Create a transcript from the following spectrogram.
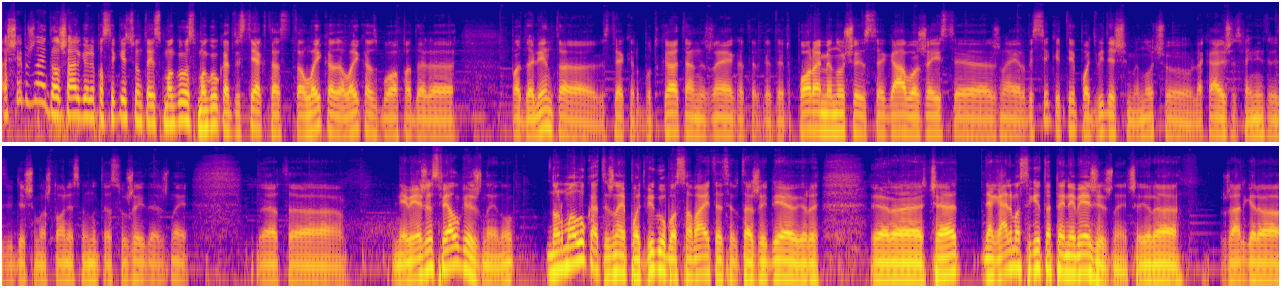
aš šiaip žinai, dėl žalgerio pasakysiu, tai smagu, smagu, kad vis tiek tas ta laika, laikas buvo padarė padalinta vis tiek ir būtka ten, žinai, kad ir, kad ir porą minučių jisai gavo žaisti, žinai, ir visi kiti po 20 minučių, Lekavičius vienintelis 28 minutės sužaidė, žinai, bet uh, nevėžės vėlgi, žinai, nu, normalu, kad, žinai, po dvigubos savaitės ir tą žaidėjų ir, ir čia negalima sakyti apie nevėžį, žinai, čia yra Žalgerio,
